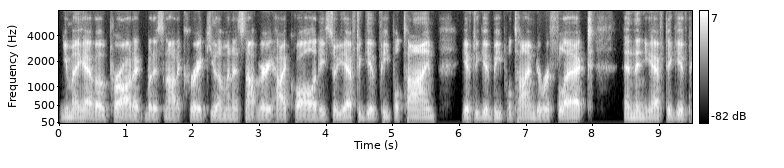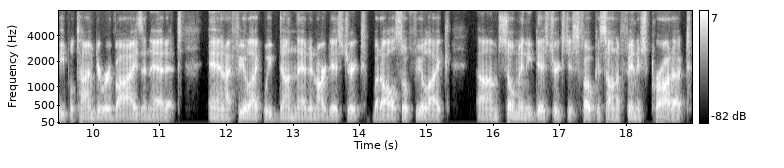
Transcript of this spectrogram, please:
you may have a product but it's not a curriculum and it's not very high quality so you have to give people time you have to give people time to reflect and then you have to give people time to revise and edit. And i feel like we've done that in our district but i also feel like um, so many districts just focus on a finished product.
